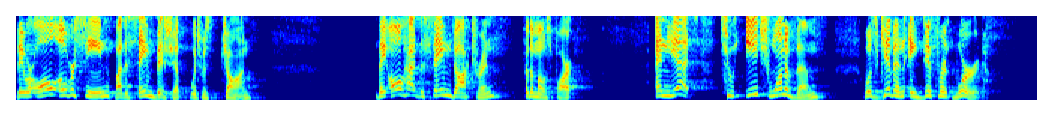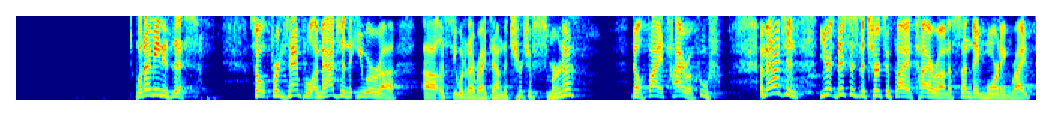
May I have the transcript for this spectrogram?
They were all overseen by the same bishop, which was John. They all had the same doctrine for the most part. And yet, to each one of them was given a different word. What I mean is this. So, for example, imagine that you were, uh, uh, let's see, what did I write down? The Church of Smyrna? No, Thyatira. Oof. Imagine this is the church of Thyatira on a Sunday morning, right?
